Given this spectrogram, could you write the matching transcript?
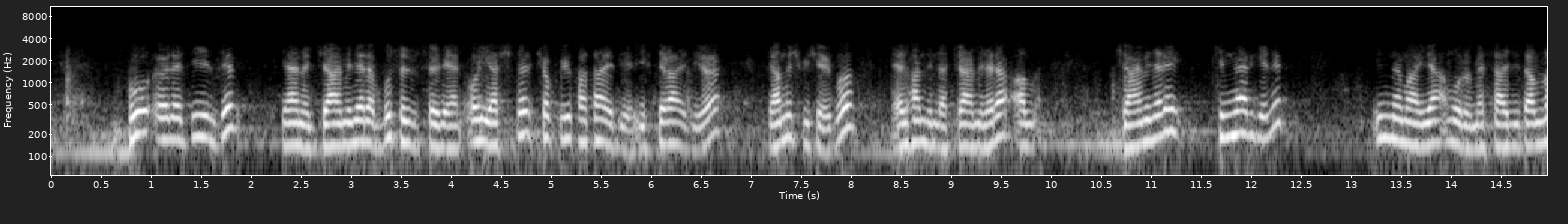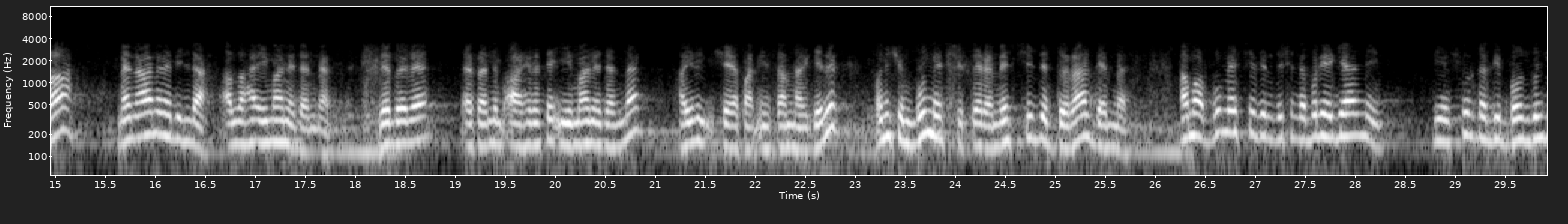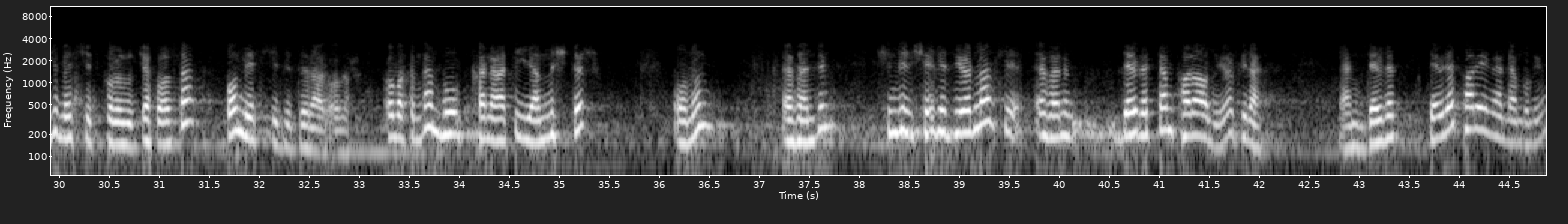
Bu öyle değildir. Yani camilere bu sözü söyleyen o yaşlı çok büyük hata ediyor, iftira ediyor. Yanlış bir şey bu. Elhamdülillah camilere camilere kimler gelir? İnnemâ ya'muru mesacidallah men amene billah. Allah'a iman edenler ve böyle efendim ahirete iman edenler, hayır şey yapan insanlar gelir. Onun için bu mescitlere mescidi dırar denmez. Ama bu mescidin dışında buraya gelmeyin diye şurada bir bozguncu mescit kurulacak olsa o mescidi dırar olur. O bakımdan bu kanaati yanlıştır. Onun efendim şimdi şeyde diyorlar ki efendim devletten para alıyor filan. Yani devlet devlet parayı nereden buluyor?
